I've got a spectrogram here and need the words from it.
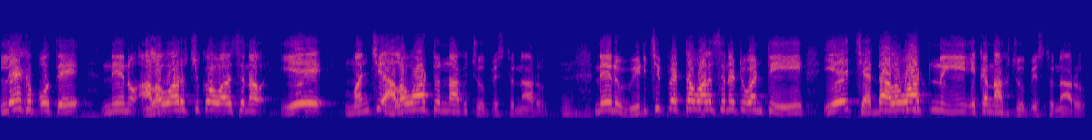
లేకపోతే నేను అలవరుచుకోవలసిన ఏ మంచి అలవాటును నాకు చూపిస్తున్నారు. నేను విడిచిపెట్టవలసినటువంటి ఏ చెడ్డ అలవాటుని ఇక్కడ నాకు చూపిస్తున్నారు.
